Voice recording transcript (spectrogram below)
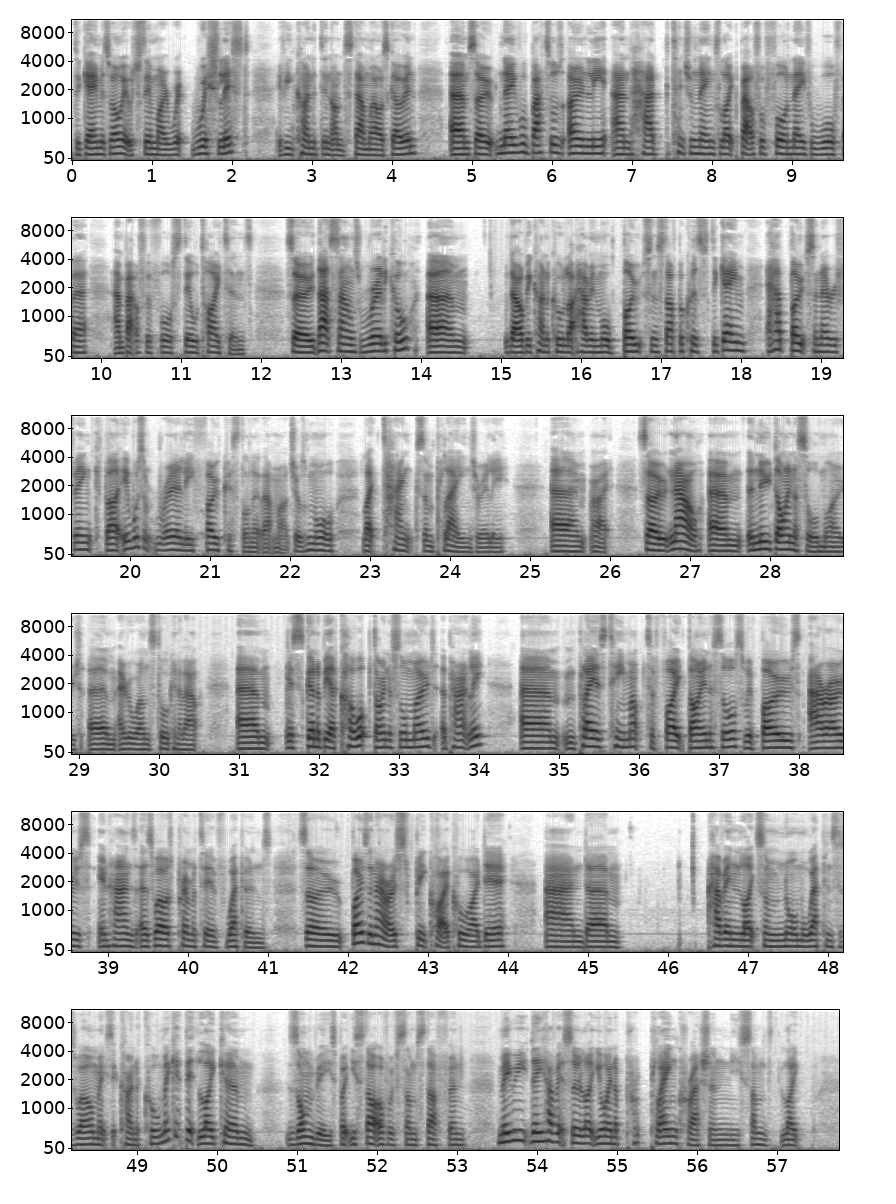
the game as well. It was in my wish list. If you kind of didn't understand where I was going, um, so naval battles only, and had potential names like Battlefield 4 Naval Warfare and Battlefield 4 Steel Titans. So that sounds really cool. Um, that would be kind of cool, like having more boats and stuff, because the game it had boats and everything, but it wasn't really focused on it that much. It was more like tanks and planes, really. Um, right. So now, um, new dinosaur mode um, everyone's talking about. Um, it's going to be a co-op dinosaur mode, apparently. Um, players team up to fight dinosaurs with bows, arrows in hands, as well as primitive weapons. So bows and arrows be quite a cool idea, and um, having like some normal weapons as well makes it kind of cool. Make it a bit like um, zombies, but you start off with some stuff, and maybe they have it so like you're in a plane crash and you some like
